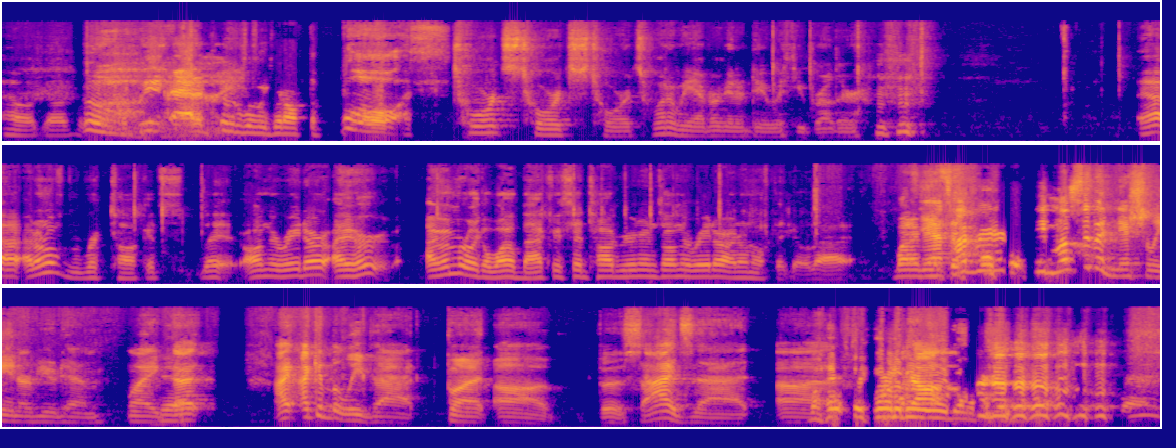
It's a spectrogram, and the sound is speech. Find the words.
how it goes. Like, we need attitude when we get off the bus. Torts, torts, torts. What are we ever gonna do with you, brother? Yeah, I don't know if Rick Tocchet's on the radar. I heard, I remember like a while back they said Todd Reirden's on the radar. I don't know if they go that, but I mean, yeah, Todd Reader. He must have initially interviewed him. Like Yeah. that. I, I can believe that. But uh besides that, uh, But if they want to be really bad,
